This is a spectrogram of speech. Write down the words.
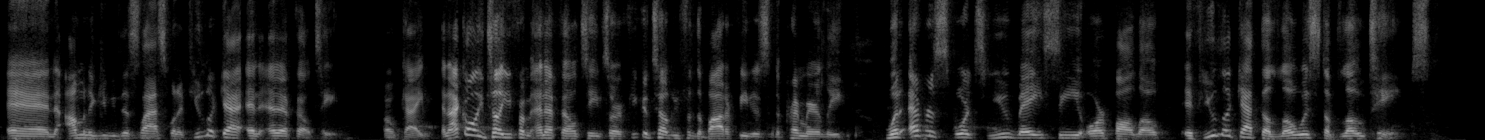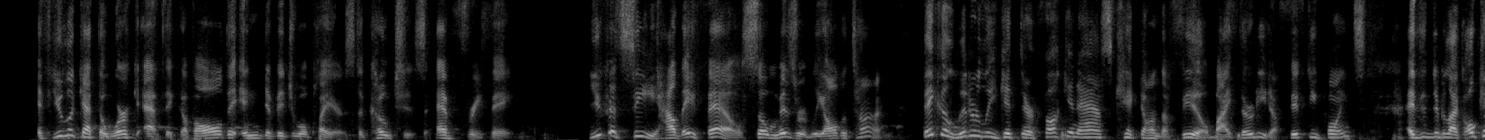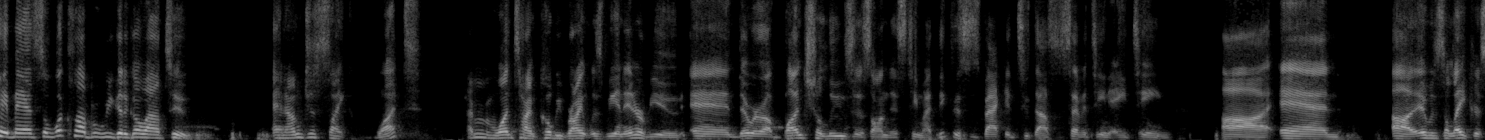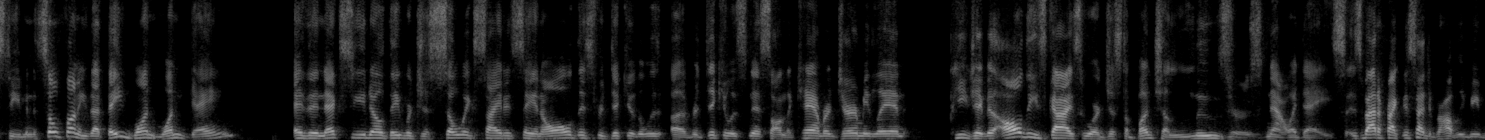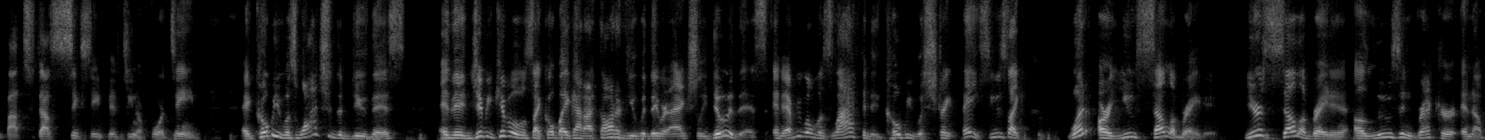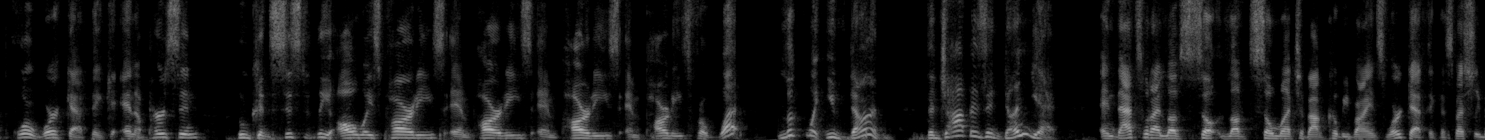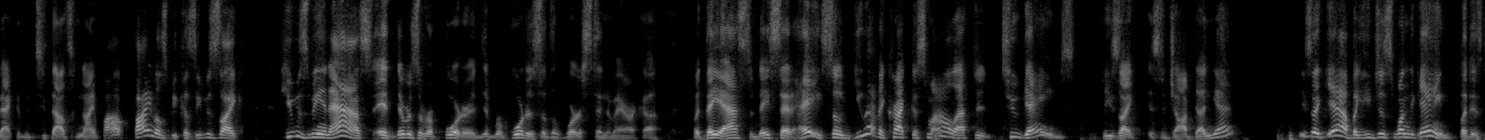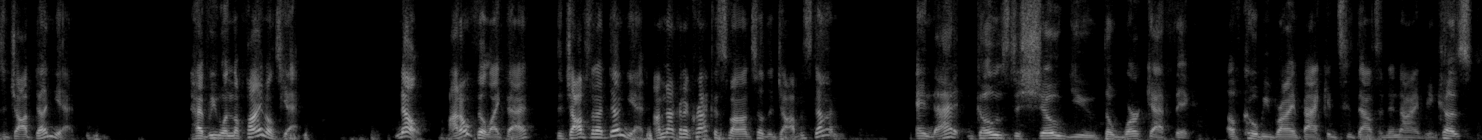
And I'm going to give you this last one. If you look at an NFL team, okay, and I can only tell you from NFL teams, or if you could tell me from the bottom feeders in the Premier League, whatever sports you may see or follow, if you look at the lowest of low teams, if you look at the work ethic of all the individual players, the coaches, everything, you could see how they fail so miserably all the time. They could literally get their fucking ass kicked on the field by 30 to 50 points. And then they'd be like, okay, man, so what club are we going to go out to? And I'm just like, what? I remember one time Kobe Bryant was being interviewed, and there were a bunch of losers on this team. I think this is back in 2017 18. Uh, and uh, it was the Lakers team. And it's so funny that they won one game. And the next you know, they were just so excited, saying all this ridiculous uh, ridiculousness on the camera. Jeremy Lin, PJ, but all these guys who are just a bunch of losers nowadays. As a matter of fact, this had to probably be about 2016, 15, or 14. And Kobe was watching them do this. And then Jimmy Kimmel was like, Oh my God, I thought of you when they were actually doing this. And everyone was laughing. And Kobe was straight faced. He was like, What are you celebrating? You're celebrating a losing record and a poor work ethic and a person who consistently always parties and parties and parties and parties for what? Look what you've done. The job isn't done yet. And that's what I love so loved so much about Kobe Bryant's work ethic, especially back in the 2009 finals, because he was like, he was being asked, and there was a reporter, the reporters are the worst in America, but they asked him, they said, Hey, so you haven't cracked a smile after two games. He's like, Is the job done yet? He's like, Yeah, but you just won the game. But is the job done yet? Have we won the finals yet? No, I don't feel like that. The job's not done yet. I'm not going to crack a smile until the job is done. And that goes to show you the work ethic of Kobe Bryant back in 2009 because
